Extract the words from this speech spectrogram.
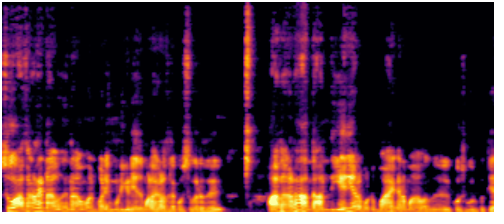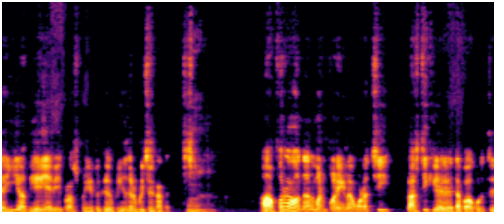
ஸோ அதனால என்ன ஆகுதுன்னா மண்பானைக்கு மூடி கிடையாது? மழை காலத்துல கொசு வருது. அதனால அந்த அந்த ஏரியால மட்டும் பயங்கரமா வந்து கொசு உற்பத்தி ஆகி அந்த ஏரியாவே கிராஸ் பண்ணிட்டு இருக்கு அப்படின்னு கண்டுபிடிச்சிருக்காங்க. ம் அப்புறம் வந்து அந்த மண்பானையெல்லாம் உடைச்சி பிளாஸ்டிக் டப்பா கொடுத்து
